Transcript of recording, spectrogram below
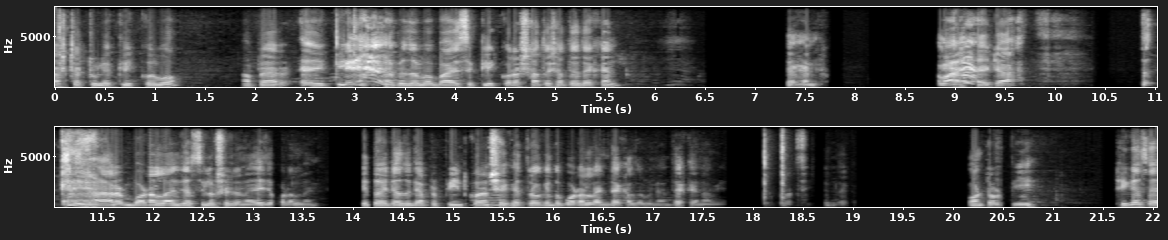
রাস্টার টুলে ক্লিক করব। আপনার এই ক্লিক যাব বা এসে ক্লিক করার সাথে সাথে দেখেন। দেখেন। আমার এটা আর বর্ডার লাইন যা ছিল সেটা না এই যে বর্ডার লাইন কিন্তু এটা যদি আপনি প্রিন্ট করেন সেক্ষেত্রেও কিন্তু বর্ডার লাইন দেখা যাবে না। দেখেন আমি কন্ট্রোল পি ঠিক আছে?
